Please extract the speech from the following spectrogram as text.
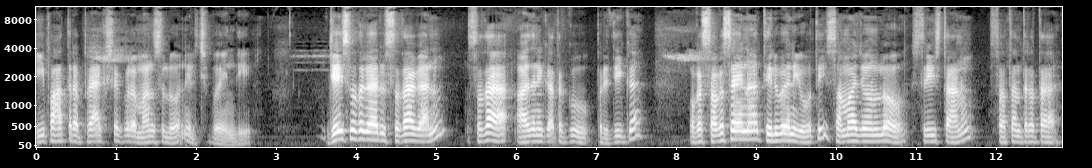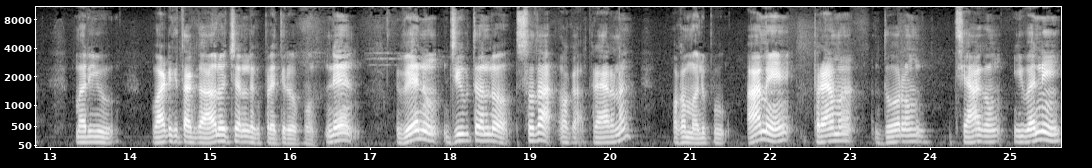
ఈ పాత్ర ప్రేక్షకుల మనసులో నిలిచిపోయింది. జయసుధ గారు సదాగాను సుధా ఆధునికతకు ప్రతీక. ఒక సొగసైన తెలివైన యువతి సమాజంలో స్త్రీ స్థానం స్వతంత్రత మరియు వాటికి తగ్గ ఆలోచనలకు ప్రతిరూపం. నేను వేణు జీవితంలో సుధా ఒక ప్రేరణ ఒక మలుపు. ఆమె ప్రేమ దూరం త్యాగం ఇవన్నీ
